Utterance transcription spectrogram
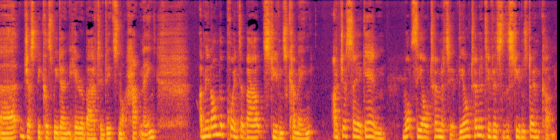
uh, just because we don't hear about it, it's not happening. I mean, on the point about students coming, I'd just say again, what's the alternative? The alternative is that the students don't come.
